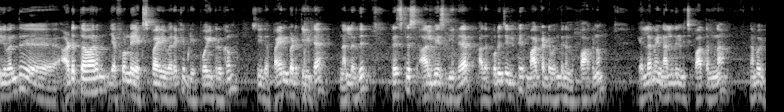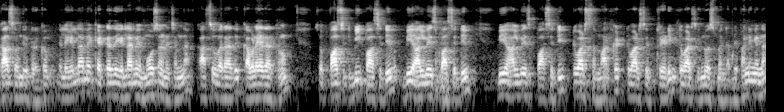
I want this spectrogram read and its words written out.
இது வந்து அடுத்த வாரம் எஃப் ஒன் எக்ஸ்பைரி வரைக்கும் இப்படி போயிட்டுருக்கும். ஸோ இதை பயன்படுத்திக்கிட்டால் நல்லது. Risk is always be there அதை புரிஞ்சுக்கிட்டு மார்க்கெட்டை வந்து நம்ம பார்க்கணும். எல்லாமே நல்லது நினச்சி பார்த்தோம்னா நமக்கு காசு வந்துகிட்டு இருக்கும் இல்லை எல்லாமே கெட்டது எல்லாமே மோசம் நினச்சோம்னா காசு வராது கவலையாக தான் இருக்கணும். So positive be positive be always positive be always positive towards the market towards trading towards investment அப்படி பண்ணிங்கன்னா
